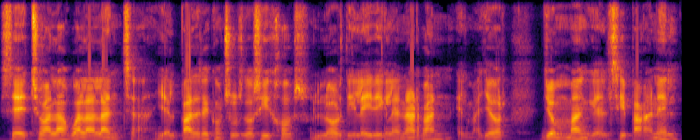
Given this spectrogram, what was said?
Se echó al agua la lancha y el padre con sus dos hijos, Lord y Lady Glenarvan, el mayor, John Mangles y Paganel,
